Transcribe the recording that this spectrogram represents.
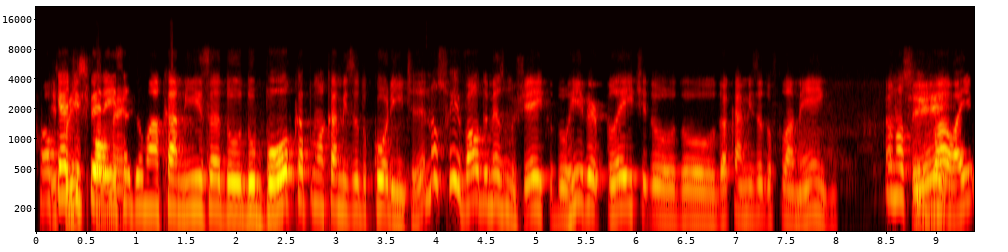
Qual é a diferença de uma camisa do, do Boca para uma camisa do Corinthians? É nosso rival do mesmo jeito, do River Plate, do, do da camisa do Flamengo é o nosso Sim. rival. Aí,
